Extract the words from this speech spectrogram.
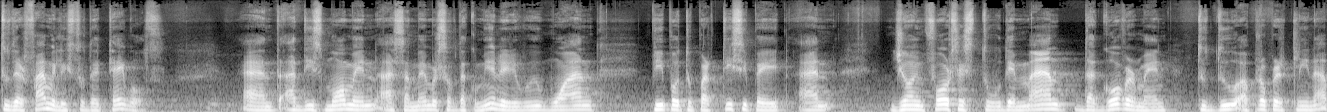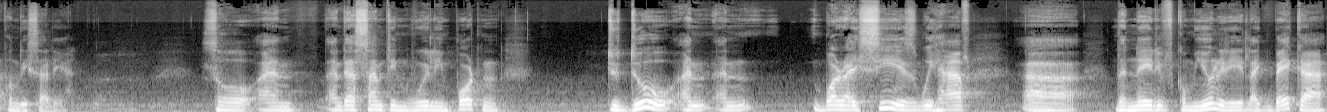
to their families, to their tables. And at this moment, as members of the community, we want people to participate and join forces to demand the government to do a proper cleanup on this area. So, and and that's something really important to do. And and what I see is we have uh, the native community like Becca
